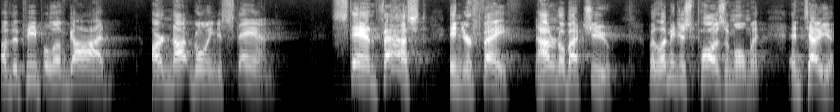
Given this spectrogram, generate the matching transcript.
of the people of God are not going to stand. Stand fast in your faith. Now, I don't know about you, but let me just pause a moment and tell you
